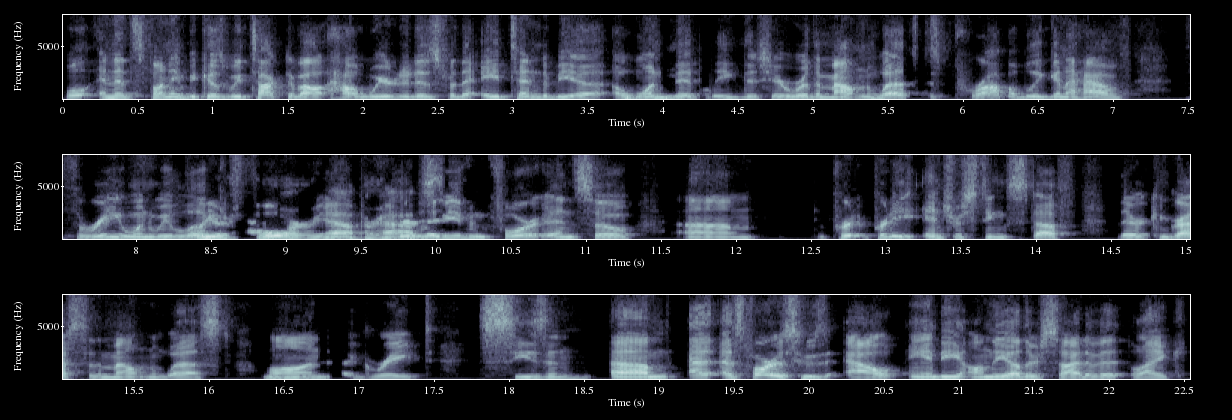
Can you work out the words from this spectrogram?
Well, and it's funny because we talked about how weird it is for the A10 to be a, a one bid league this year, where the Mountain West is probably going to have three when we look. Three or four, yeah, perhaps. Maybe even four. And so, um, pretty, pretty interesting stuff there. Congrats to the Mountain West mm-hmm. on a great season. Um, as far as who's out, Andy, on the other side of it, like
